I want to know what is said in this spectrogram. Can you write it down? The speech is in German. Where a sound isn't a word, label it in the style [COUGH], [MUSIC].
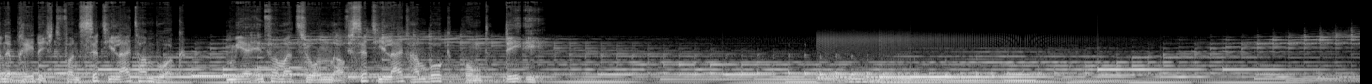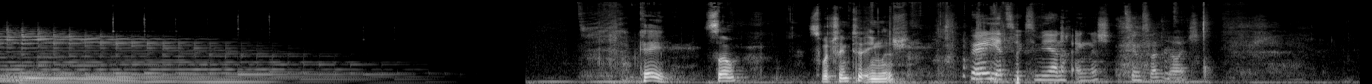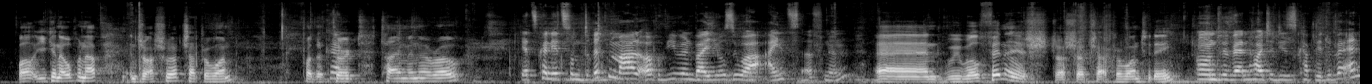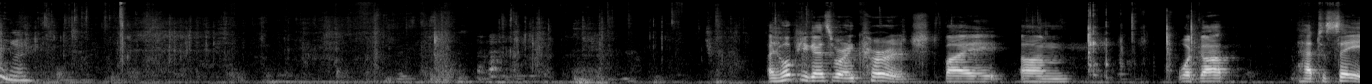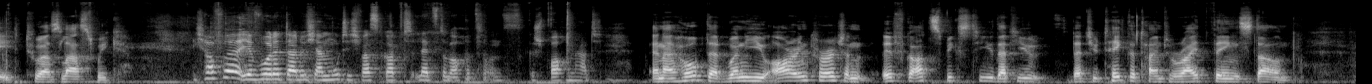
eine Predigt von City Light Hamburg. Mehr Informationen auf citylighthamburg.de. Okay, so switching to English. Okay, jetzt wechseln wir ja nach Englisch, beziehungsweise Deutsch. Well, you can open up in Joshua chapter 1 for the third time in a row. Jetzt könnt ihr zum dritten Mal eure Bibeln bei Josua 1 öffnen. And we will finish Joshua chapter 1 today. Und wir werden heute dieses Kapitel beenden. I hope you guys were encouraged by um, what God had to say to us last week. Ich hoffe, ihr wurdet dadurch ermutigt, was Gott letzte Woche zu uns gesprochen hat. And I hope that when you are encouraged and if God speaks to you, that you that you take the time to write things down.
